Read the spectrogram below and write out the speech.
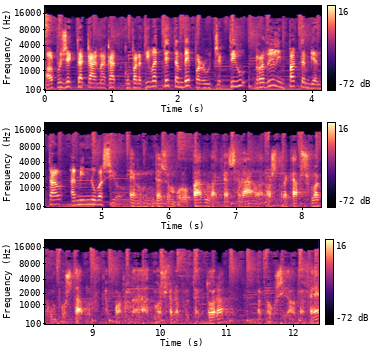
El projecte KMCAT Cooperativa té també per objectiu reduir l'impacte ambiental amb innovació. Hem desenvolupat la que serà la nostra càpsula compostable, que porta atmosfera protectora per no oxidar el cafè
